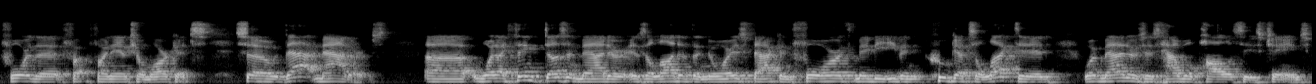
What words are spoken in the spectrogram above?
for the f- financial markets. So that matters. Uh, what I think doesn't matter is a lot of the noise back and forth, maybe even who gets elected. What matters is how will policies change.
